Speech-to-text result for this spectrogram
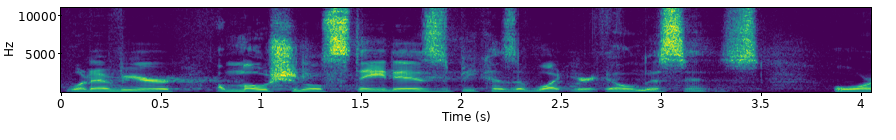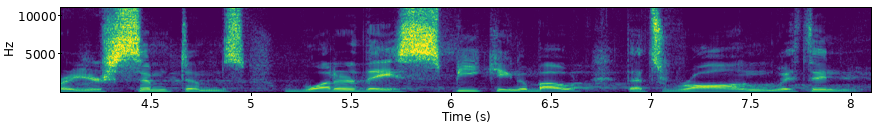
whatever your emotional state is because of what your illness is? Or your symptoms. What are they speaking about that's wrong within you?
